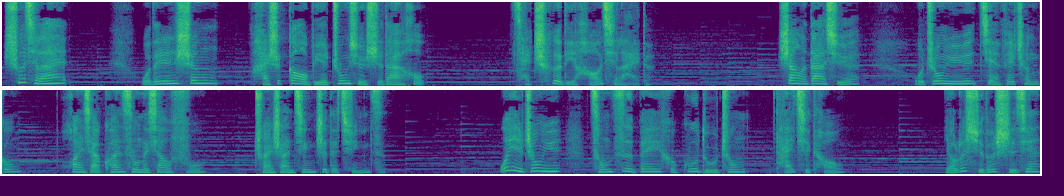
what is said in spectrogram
说起来，我的人生还是告别中学时代后，才彻底好起来的。上了大学。我终于减肥成功，换下宽松的校服，穿上精致的裙子。我也终于从自卑和孤独中抬起头，有了许多时间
